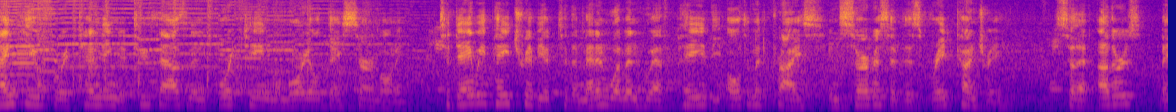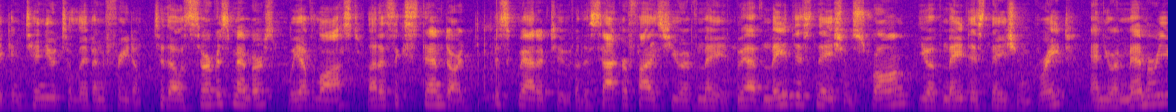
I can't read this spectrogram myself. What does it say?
Thank you for attending the 2014 Memorial Day ceremony. Today we pay tribute to the men and women who have paid the ultimate price in service of this great country so that others may continue to live in freedom. To those service members we have lost, let us extend our deepest gratitude for the sacrifice you have made. You have made this nation strong, you have made this nation great, and your memory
